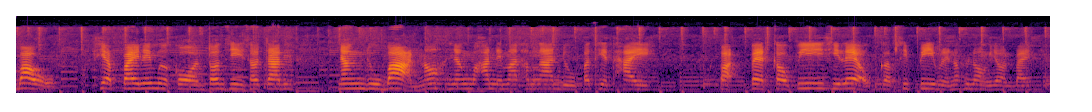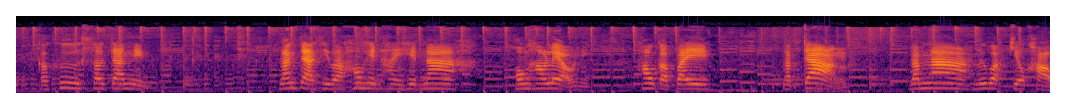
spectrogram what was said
เบ้าเทียบไปในเมื่อก่อนตอนที่สาวจันยังอยู่บ้านเนาะยังบ่ทันได้มาทำงานอยู่ประเทศไทยปะแปดเก้าปีที่แล้วเกือบสิบปีไปเลยเนาะพี่น้องย้อนไป ก็คือสาวจันนี่ยหลังจากที่ว่าเฮาเฮ็ดไร่เฮ็ดนาของเฮาแล้วนี่ เฮากลับไปรับจ้างดำนาหรือว่าเกี่ยวเข่า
